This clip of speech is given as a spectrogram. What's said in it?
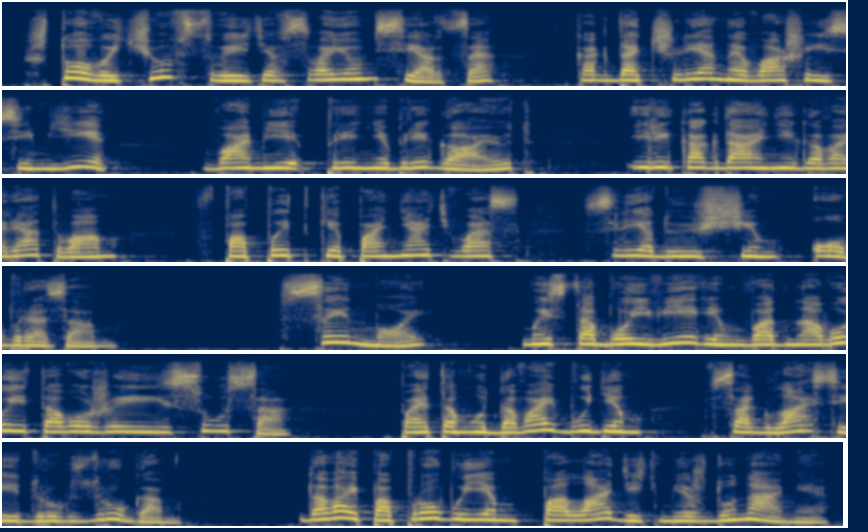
Что вы чувствуете в своем сердце, когда члены вашей семьи вами пренебрегают или когда они говорят вам в попытке понять вас следующим образом? Сын мой, мы с тобой верим в одного и того же Иисуса, поэтому давай будем в согласии друг с другом. Давай попробуем поладить между нами.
